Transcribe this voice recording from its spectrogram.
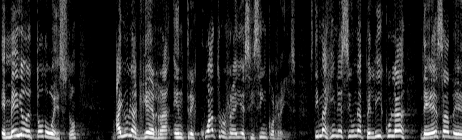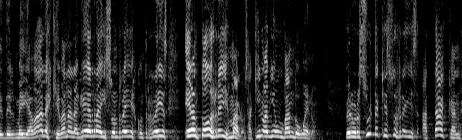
En medio de todo esto, hay una guerra entre cuatro reyes y cinco reyes. Usted imagínese una película de esas de, de, medievales que van a la guerra y son reyes contra reyes. Eran todos reyes malos, aquí no había un bando bueno. Pero resulta que estos reyes atacan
